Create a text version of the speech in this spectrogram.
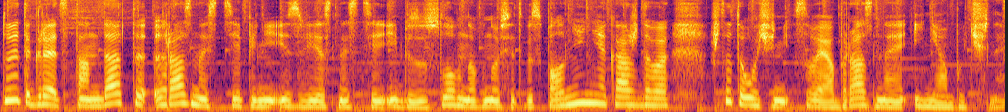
дуэт играет стандарты разной степени известности и, безусловно, вносит в исполнение каждого что-то очень своеобразное и необычное.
